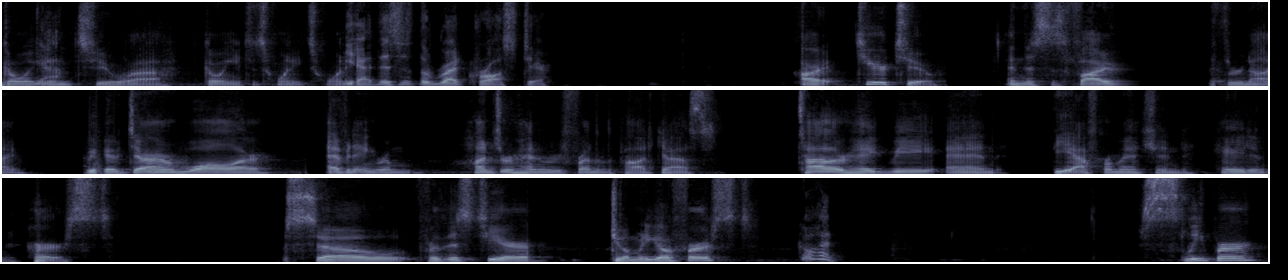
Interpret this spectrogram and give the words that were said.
going Yeah. into uh going into 2020. Yeah, this is the Red Cross tier. All right, tier two, and this is five through nine. We have Darren Waller, Evan Engram, Hunter Henry, friend of the podcast, Tyler Higbee, and the aforementioned Hayden Hurst. So for this tier, do you want me to go first? Go ahead. Sleeper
